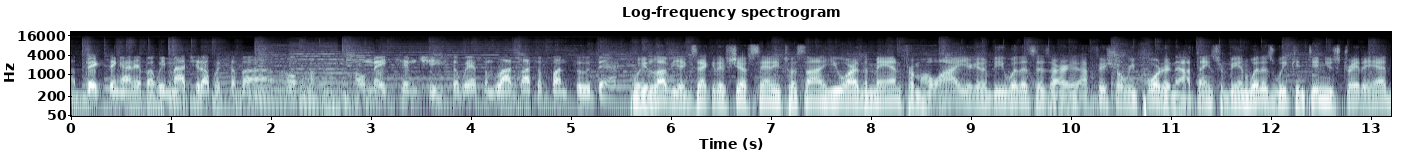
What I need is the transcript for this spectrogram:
a big thing out here, but we match it up with some uh, home, homemade kimchi. So we have some lots, lots of fun food there. We love you, Executive Chef Sandy Twasani. You are the man from Hawaii. You're going to be with us as our official reporter now. Thanks for being with us. We continue straight ahead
